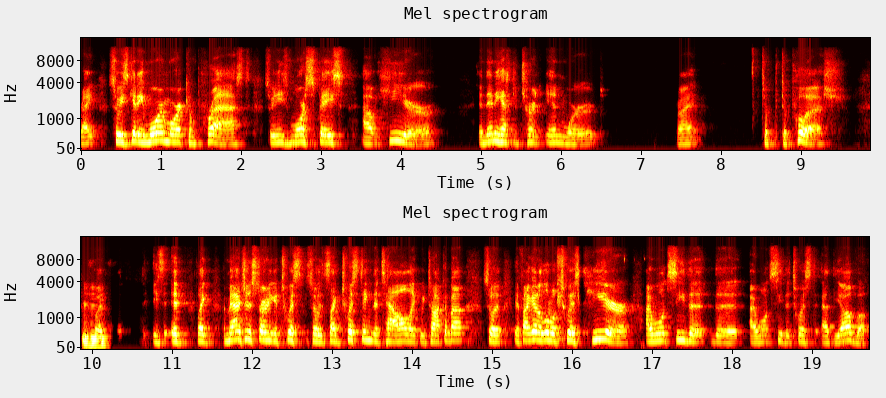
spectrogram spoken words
right? So he's getting more and more compressed. So he needs more space out here, and then he has to turn inward, right? To to push. Mhm. But it's it like imagine starting a twist. So it's like twisting the towel, like we talk about. So if I got a little twist here, I won't see the the I won't see the twist at the elbow.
